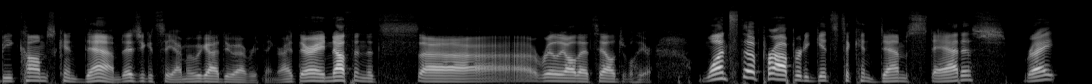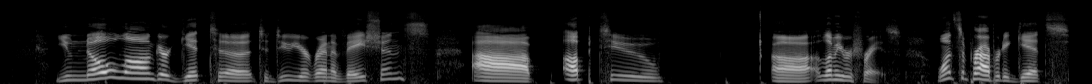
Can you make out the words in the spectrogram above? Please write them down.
becomes condemned, as you can see, I mean, we got to do everything, right? There ain't nothing that's uh, really all that's eligible here. Once the property gets to condemned status, right, you no longer get to, to do your renovations uh, up to, uh, let me rephrase. Once a property gets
